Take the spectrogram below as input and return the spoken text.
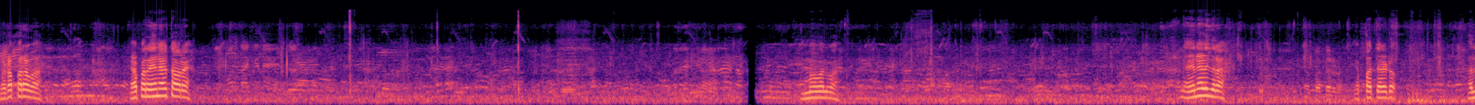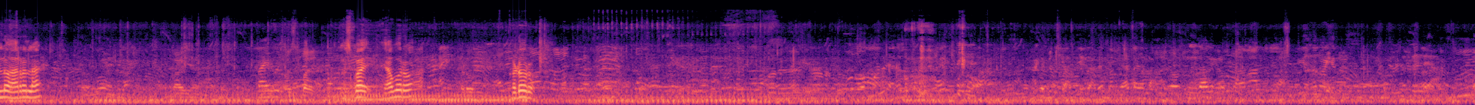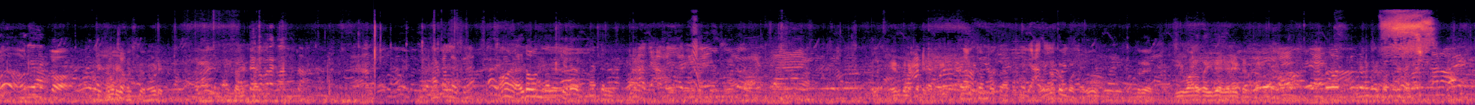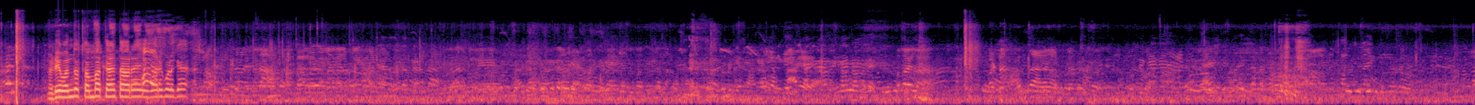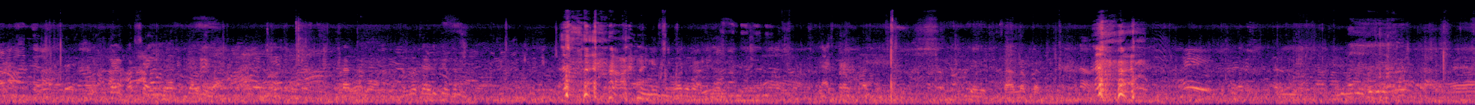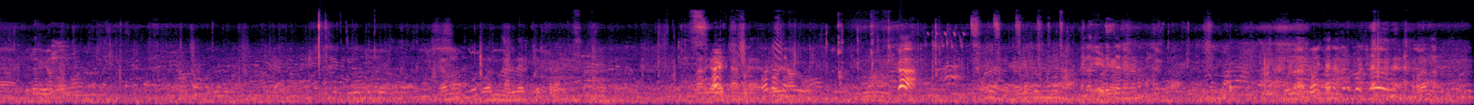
ದೊಡ್ಡಪ್ಪರವ? ವ್ಯಾಪಾರ ಏನು ಹೇಳ್ತಾವ್ರೆ? ನಿಮ್ಮವಲ್ವಾ? ಏನು ಹೇಳಿದ್ರ? ಎಪ್ಪತ್ತೆರಡು. ಅಲ್ಲೂ ಆರಲ್ಲ? ಹೊಸಬಾಯ್. ಯಾವೂರು? ಕಡೂರು. ಅಂದ್ರೆ ಈ ವಾರದ ಇದೇ ಹೈಲೈಟ್ ಅಂತ ನೋಡಿ ಒಂದು ತೊಂಬತ್ತು ಹೇಳ್ತಾವ್ರೆ ಈ ವರಿಗಳಿಗೆ. One mallet to crack. எடுத்தானே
